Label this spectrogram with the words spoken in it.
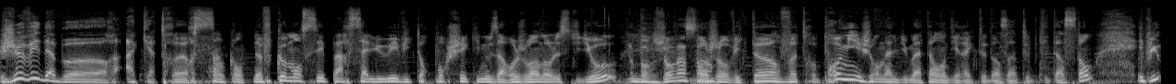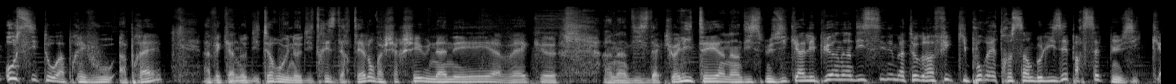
Je vais d'abord à 4h59 commencer par saluer Victor Pourchet qui nous a rejoint dans le studio. Bonjour Vincent. Bonjour Victor, votre premier journal du matin en direct dans un tout petit instant. Et puis aussitôt après vous, après, avec un auditeur ou une auditrice d'RTL, on va chercher une année avec euh, un indice d'actualité, un indice musical et puis un indice cinématographique qui pourrait être symbolisé par cette musique.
